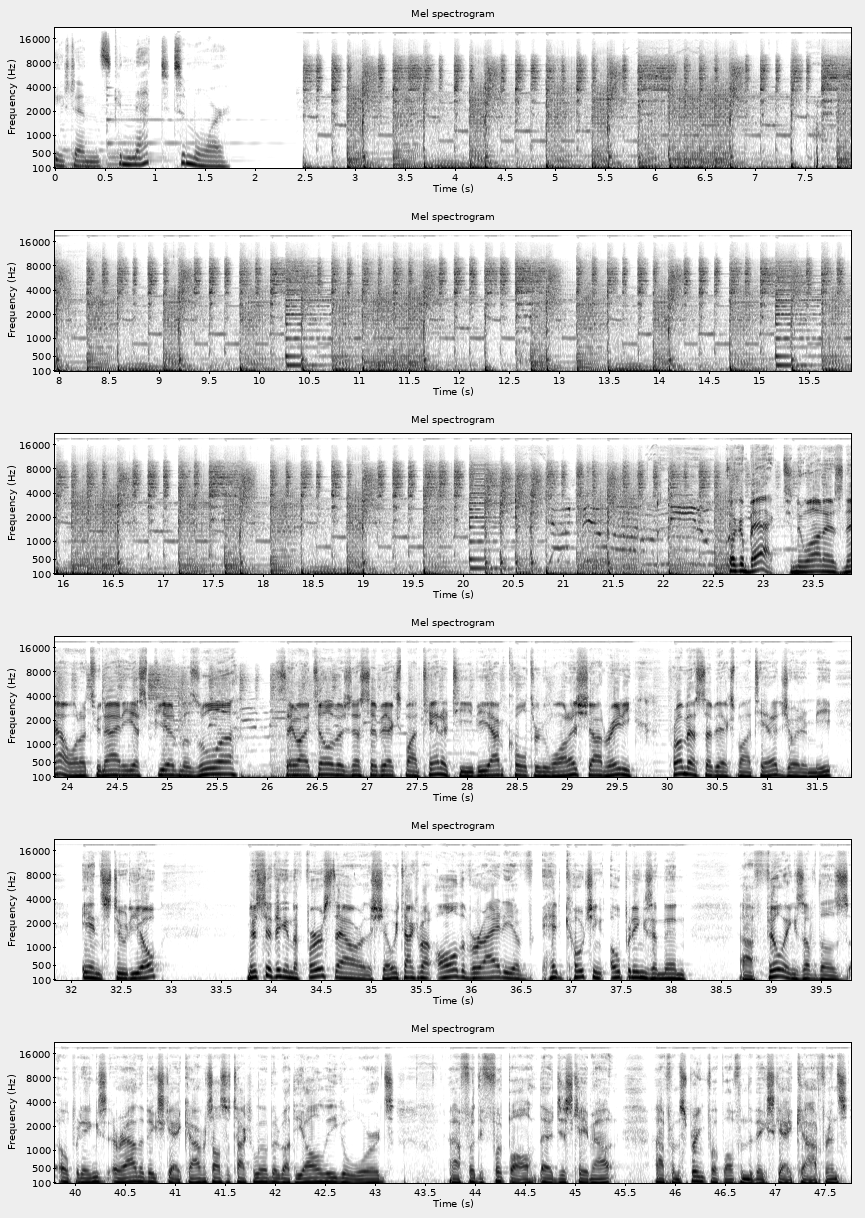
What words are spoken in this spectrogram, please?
Connect to more. Welcome back to Nuanez Now, 1029 ESPN Missoula, Statewide Television, SWX Montana TV. I'm Colter Nuanez. Shaun Rainey from SWX Montana joining me in studio. Missed anything in the first hour of the show. We talked about all the variety of head coaching openings and then uh, fillings of those openings around the Big Sky Conference. Also talked a little bit about the All League Awards uh, for the football that just came out uh, from spring football from the Big Sky Conference.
